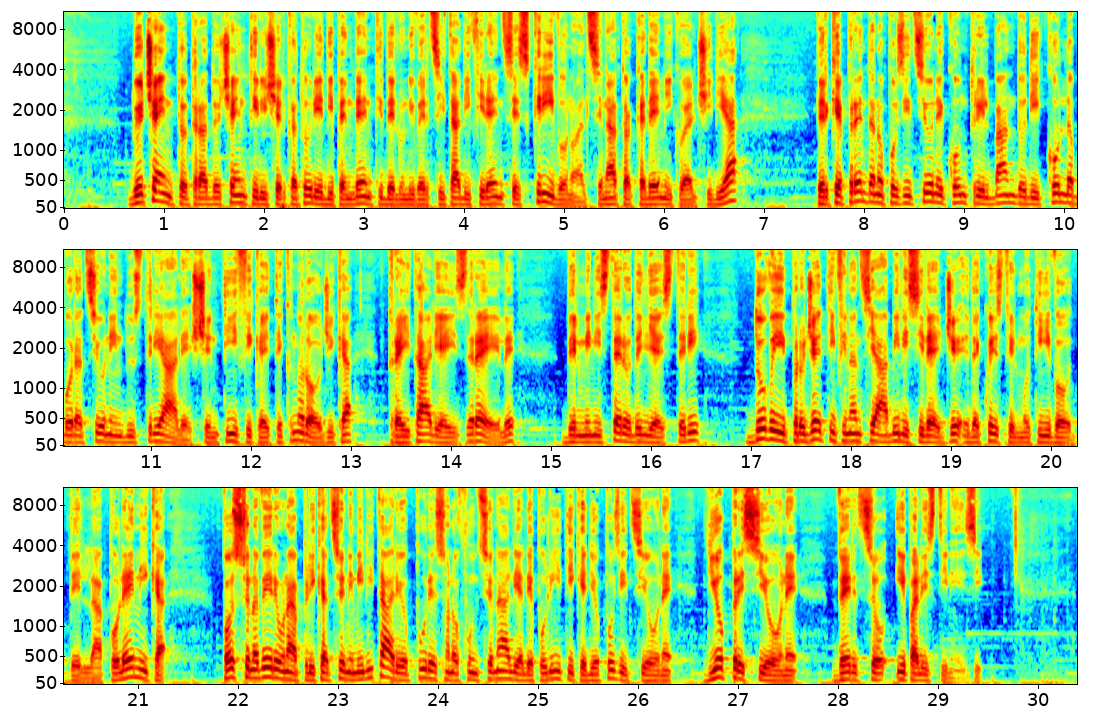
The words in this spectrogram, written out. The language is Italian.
200 tra docenti, ricercatori e dipendenti dell'Università di Firenze scrivono al Senato accademico e al CDA perché prendano posizione contro il bando di collaborazione industriale, scientifica e tecnologica tra Italia e Israele del Ministero degli Esteri dove i progetti finanziabili, si legge, ed è questo il motivo della polemica, possono avere un'applicazione militare oppure sono funzionali alle politiche di opposizione, di oppressione verso i palestinesi.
